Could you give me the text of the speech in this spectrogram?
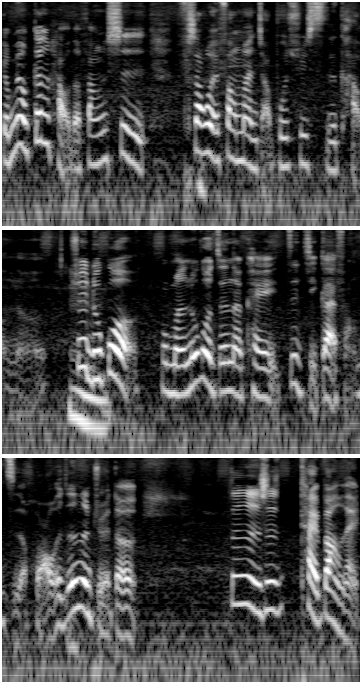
有没有更好的方式，稍微放慢脚步去思考呢？所以如果我们如果真的可以自己盖房子的话，我真的觉得真的是太棒嘞。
